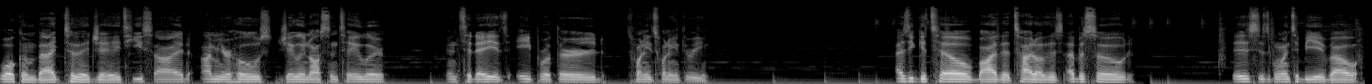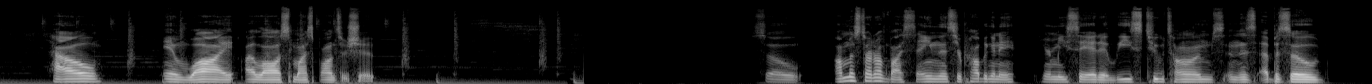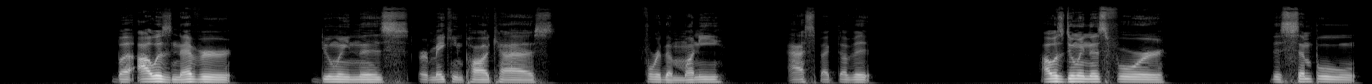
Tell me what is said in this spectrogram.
Welcome back to the JAT side. I'm your host, Jaylen Alston Taylor, and today is April 3rd, 2023. As you can tell by the title of this episode, this is going to be about how and why I lost my sponsorship. So, I'm going to start off by saying this. You're probably going to hear me say it at least two times in this episode, but I was never doing this or making podcasts for the money aspect of it. I was doing this for this simple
